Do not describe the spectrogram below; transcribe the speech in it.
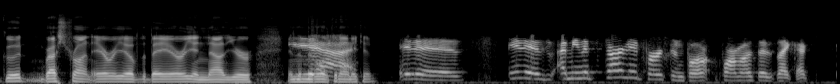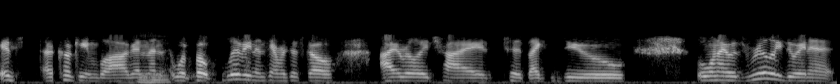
good restaurant area of the Bay Area, and now you're in the yeah, middle of Connecticut. It is. It is. I mean, it started first and foremost as like a it's a cooking blog, and mm-hmm. then but living in San Francisco, I really tried to like do. Well, when I was really doing it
